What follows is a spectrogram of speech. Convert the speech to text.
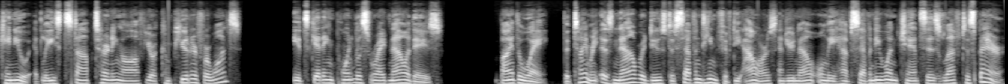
Can you at least stop turning off your computer for once? It's getting pointless right nowadays. By the way, The timer is now reduced to 1750 hours and you now only have 71 chances left to spare.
